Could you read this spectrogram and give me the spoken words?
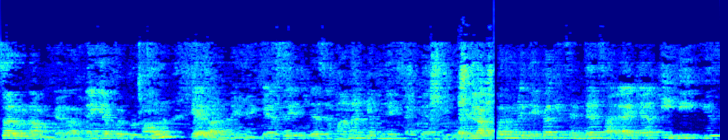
सर्वनाम कहलाते हैं या फिर प्रोनाउन कहलाते हैं। कैसे? जैसे माना कि हमने एक सेंटेंस किया पर हमने देखा कि सेंटेंस आया क्या? कि he is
